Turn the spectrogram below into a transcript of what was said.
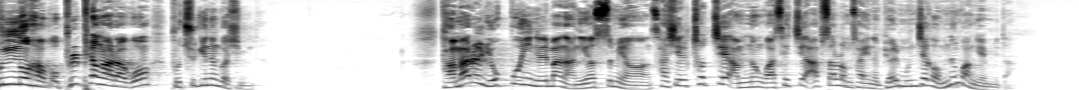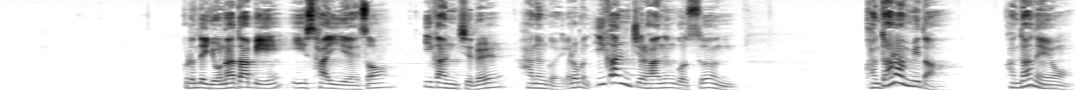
분노하고 불평하라고 부추기는 것입니다. 다말을 욕보인 일만 아니었으면 사실 첫째 암론과 셋째 압살롬 사이는 별 문제가 없는 관계입니다. 그런데 요나답이 이 사이에서 이간질을 하는 거예요. 여러분, 이간질 하는 것은 간단합니다. 간단해요.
